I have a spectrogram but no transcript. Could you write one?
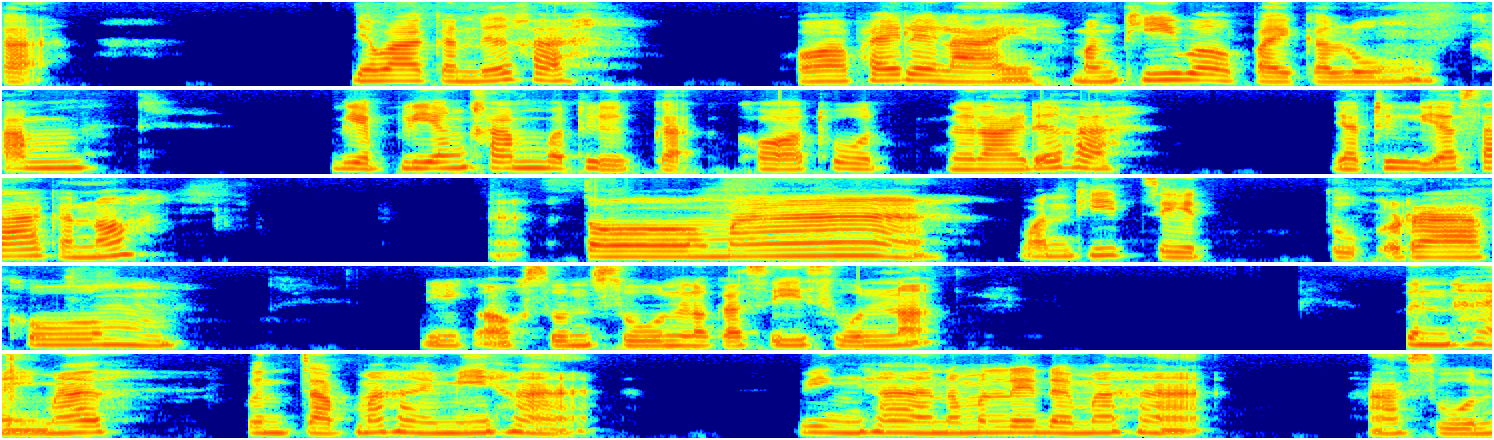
กะอย่าว่ากันเด้อค่ะ ขออภัยหลาย ๆ บางที่ว้าไปกะลงคำเรียบเรียงคำบ่ถือกะขอโทษหลาย ๆ เด้อค่ะ อย่าถืออย่าซ่ากันเนาะต่อมาวันที่เจ็ดตุลาคมเลขออกศูนย์ศูนย์แล้วก็สี่ศูนย์เนาะ พิ่นให้มาเพิ่นจับมาให้มีหาวิ่งห้านาะมันเล่นได้มาหาหาศูนย์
